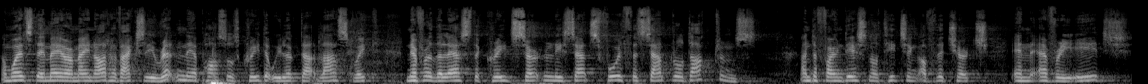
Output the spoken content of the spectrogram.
And whilst they may or may not have actually written the Apostles' Creed that we looked at last week, nevertheless the Creed certainly sets forth the central doctrines and the foundational teaching of the church in every age.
